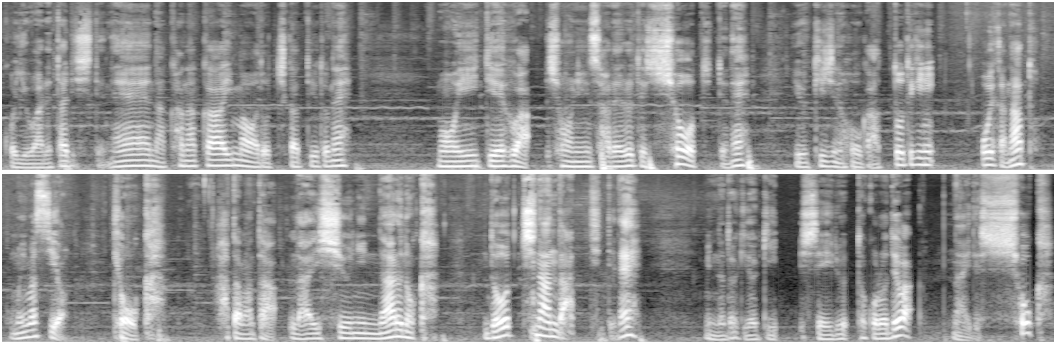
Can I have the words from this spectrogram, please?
こう言われたりしてねなかなか今はどっちかっていうとねもう ETF は承認されるでしょうって言ってねいう記事の方が圧倒的に多いかなと思いますよ。今日かはたまた来週になるのかどっちなんだって言ってねみんなドキドキしているところではないでしょうか。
